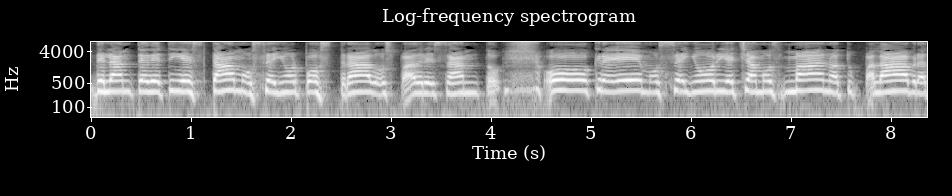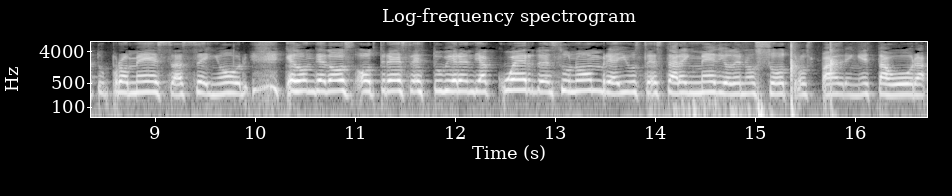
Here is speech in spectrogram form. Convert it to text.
Delante de ti estamos, Señor, postrados, Padre Santo. Oh, creemos, Señor y echamos mano a tu palabra, a tu promesa, Señor. Que donde dos o tres estuvieran de acuerdo en su nombre, ahí usted estará en medio de nosotros, Padre, en esta hora.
